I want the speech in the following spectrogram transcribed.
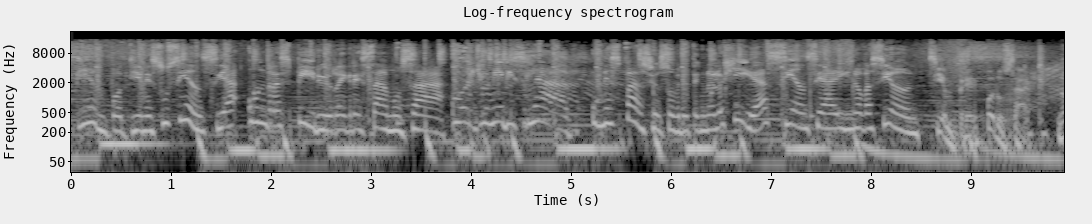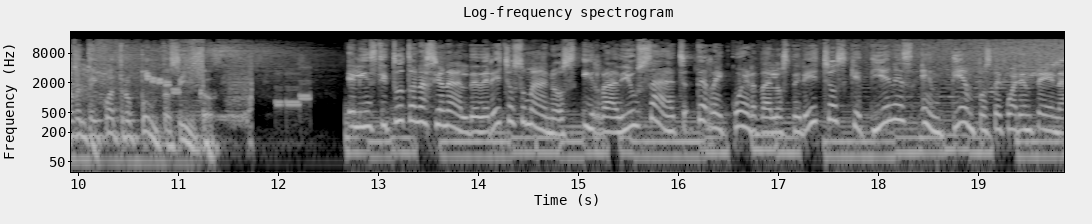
tiempo tiene su ciencia, un respiro y regresamos a All You Need Is Lab, un espacio sobre tecnología, ciencia e innovación. Siempre por usar 94.5. El Instituto Nacional de Derechos Humanos y Radio USACH te recuerda los derechos que tienes en tiempos de cuarentena.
